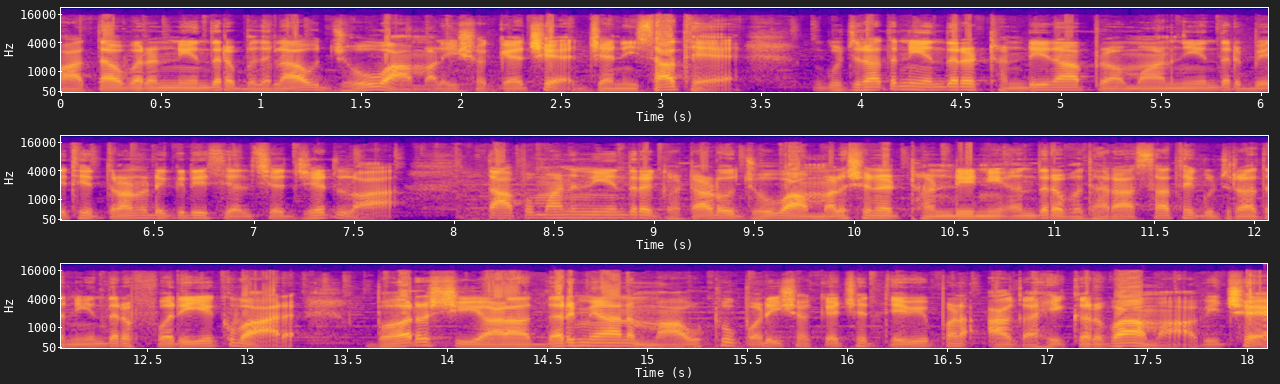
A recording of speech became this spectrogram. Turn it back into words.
વાતાવરણની અંદર બદલાવ જોવા મળી શકે છે. જેની સાથે ગુજરાતની અંદર ઠંડીના પ્રમાણની અંદર બેથી ત્રણ ડિગ્રી સેલ્સિયસ જેટલા તાપમાનની અંદર ઘટાડો જોવા મળશે અને ઠંડીની અંદર વધારા સાથે ગુજરાતની અંદર ફરી એકવાર ભર શિયાળા દરમિયાન માવઠું પડી શકે છે તેવી પણ આગાહી કરવામાં આવી છે.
